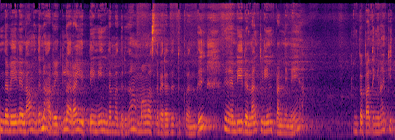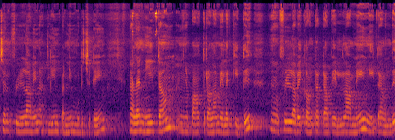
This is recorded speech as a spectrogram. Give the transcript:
இந்த வேலையெல்லாம் வந்து நான் ரெகுலராக எப்பயுமே இந்த மாதிரி தான் அமாவாசை விரதத்துக்கு வந்து வீடெல்லாம் க்ளீன் பண்ணுவேன். இப்போ பார்த்தீங்கன்னா கிச்சன் ஃபுல்லாகவே நான் க்ளீன் பண்ணி முடிச்சிட்டேன். நல்லா நீட்டாக பாத்திரம்லாம் விளக்கிட்டு ஃபுல்லாகவே கவுண்டர் டாப் எல்லாமே நீட்டாக வந்து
